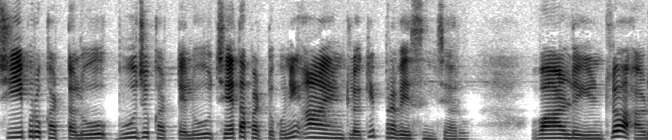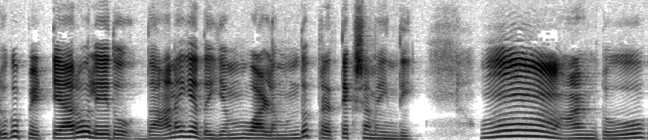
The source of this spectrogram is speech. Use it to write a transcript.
చీపురు కట్టలు బూజు కట్టెలు చేత పట్టుకుని ఆ ఇంట్లోకి ప్రవేశించారు. వాళ్ళు ఇంట్లో అడుగు పెట్టారో లేదో దానయ్య దయ్యం వాళ్ళ ముందు ప్రత్యక్షమైంది. అంటూ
